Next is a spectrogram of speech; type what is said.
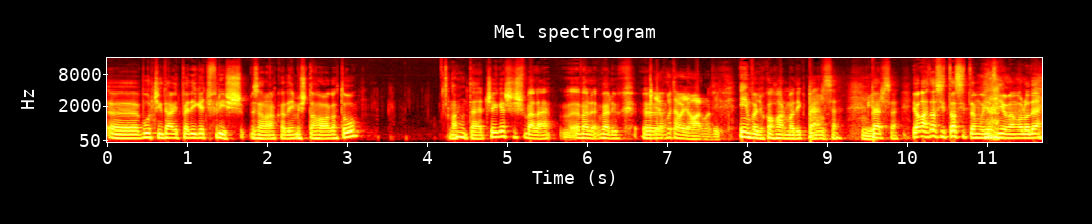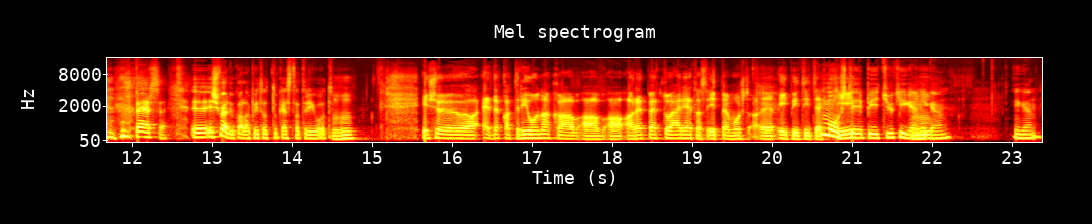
ö, Burcsik Dávid pedig egy friss zeneakadémista hallgató, nagyon tehetséges, és vele, vele velük... Ja, akkor te vagy a harmadik. én vagyok a harmadik, persze, Igen. persze. Ja, hát azt, hitt, azt hittem, hogy ez nyilvánvaló, de persze. És velük alapítottuk ezt a triót. Uh-huh. És ennek a triónak a, a, a, a repertoárját azt éppen most építitek Most ki. építjük, igen, Mhm. igen. Igen.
